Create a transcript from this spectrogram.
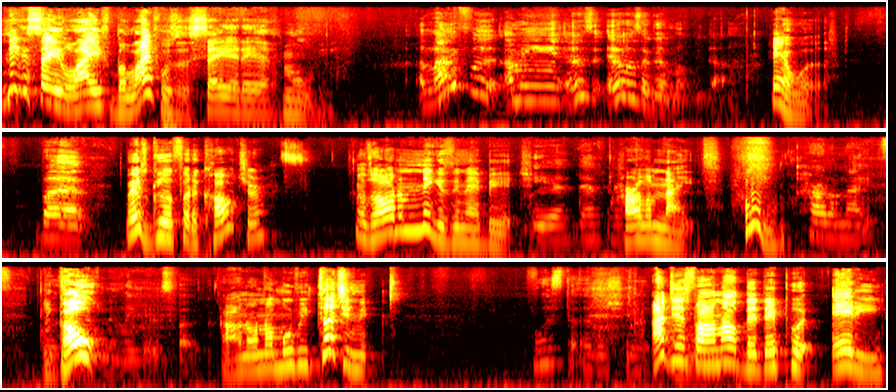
Niggas say Life, but Life was a sad ass movie. Life was, I mean, it was, it was a good movie, though. Yeah, it was. But, it's good for the culture. There's all them niggas in that bitch. yeah, definitely. Harlem Nights. Ooh, Harlem Nights. The GOAT. definitely good as fuck. I don't know no movie touching it. What's the other shit? I just Um, found out that they put Eddie,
